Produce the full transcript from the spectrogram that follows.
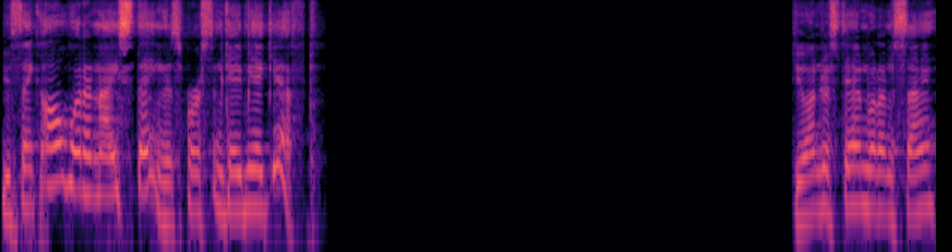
You think, oh, what a nice thing. This person gave me a gift. Do you understand what I'm saying?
